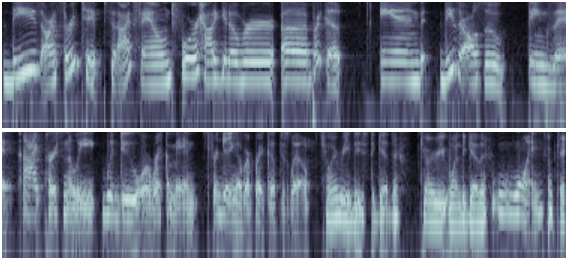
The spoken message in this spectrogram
these are three tips that I found for how to get over a breakup. And these are also things that I personally would do or recommend for getting over a breakup as well. Can we read these together? Can we read one together? One, Okay.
